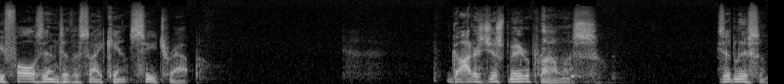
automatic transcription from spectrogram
He falls into this I can't see trap. God has just made a promise. He said, Listen,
